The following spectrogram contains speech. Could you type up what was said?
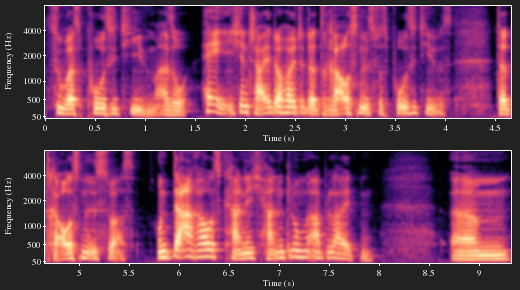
zu was Positivem. Also, hey, ich entscheide heute, da draußen ist was Positives. Da draußen ist was. Und daraus kann ich Handlungen ableiten. Ähm,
